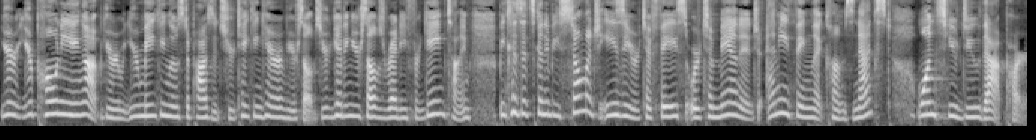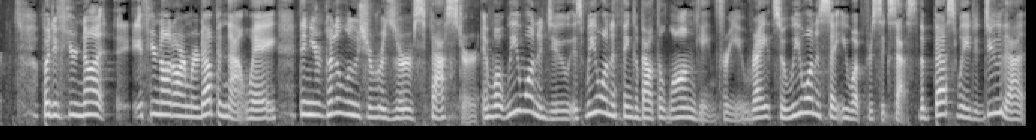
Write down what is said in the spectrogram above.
you're you're ponying up you're you're making those deposits you're taking care of yourselves you're getting yourselves ready for game time because it's going to be so much easier to face or to manage anything that comes next once you do that part but if you're not if you're not armored up in that way, then you're going to lose your reserves faster. And what we want to do is we want to think about the long game for you, right? So we want to set you up for success. The best way to do that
